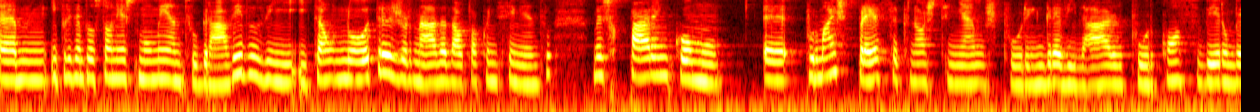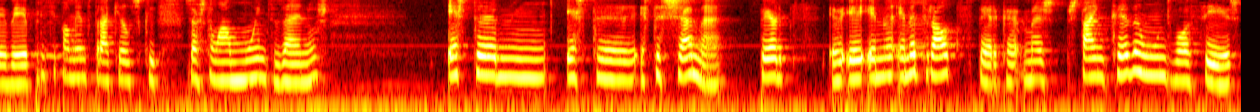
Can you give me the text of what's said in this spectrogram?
Um, e, por exemplo, eles estão neste momento grávidos e, e estão noutra jornada de autoconhecimento, mas reparem como uh, por mais pressa que nós tenhamos por engravidar, por conceber um bebê, principalmente para aqueles que já estão há muitos anos, esta, hum, esta, esta chama perde-se. É, é, é, natural que se perca, mas está em cada um de vocês,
